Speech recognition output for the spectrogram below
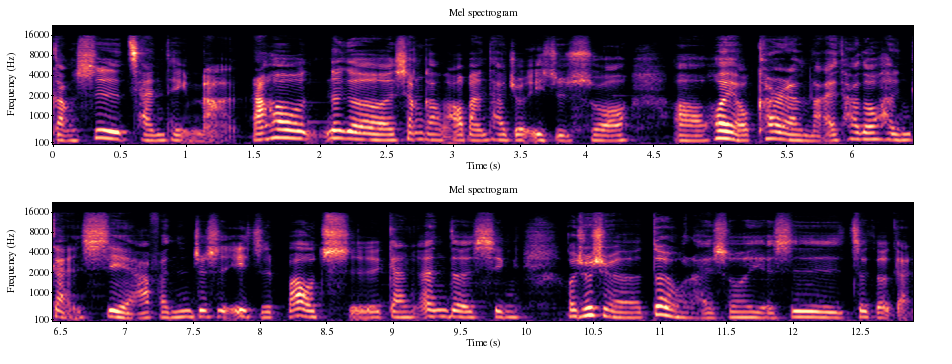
港式餐厅嘛，然后那个香港老板他就一直说呃会有客人来，他都很感谢啊，反正就是一直保持感恩的心，我就觉得对我来说也是这个感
